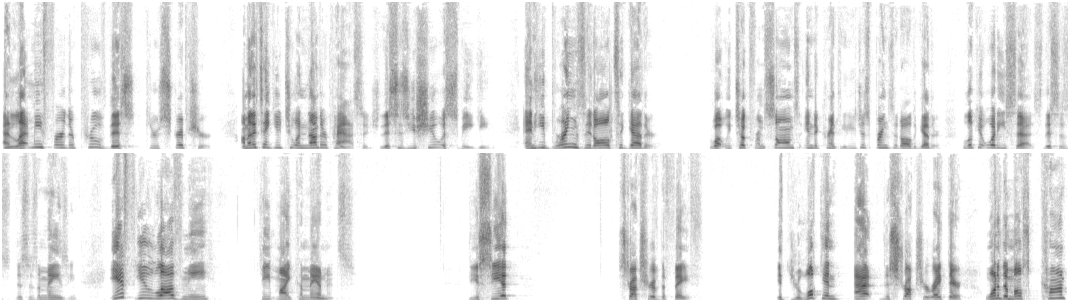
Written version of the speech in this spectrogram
And let me further prove this through Scripture. I'm going to take you to another passage. This is Yeshua speaking, and he brings it all together. What we took from Psalms into Corinthians, he just brings it all together. Look at what he says. This is, this is amazing. If you love me, keep my commandments. Do you see it? Structure of the faith. If you're looking at the structure right there, one of the most, comp-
